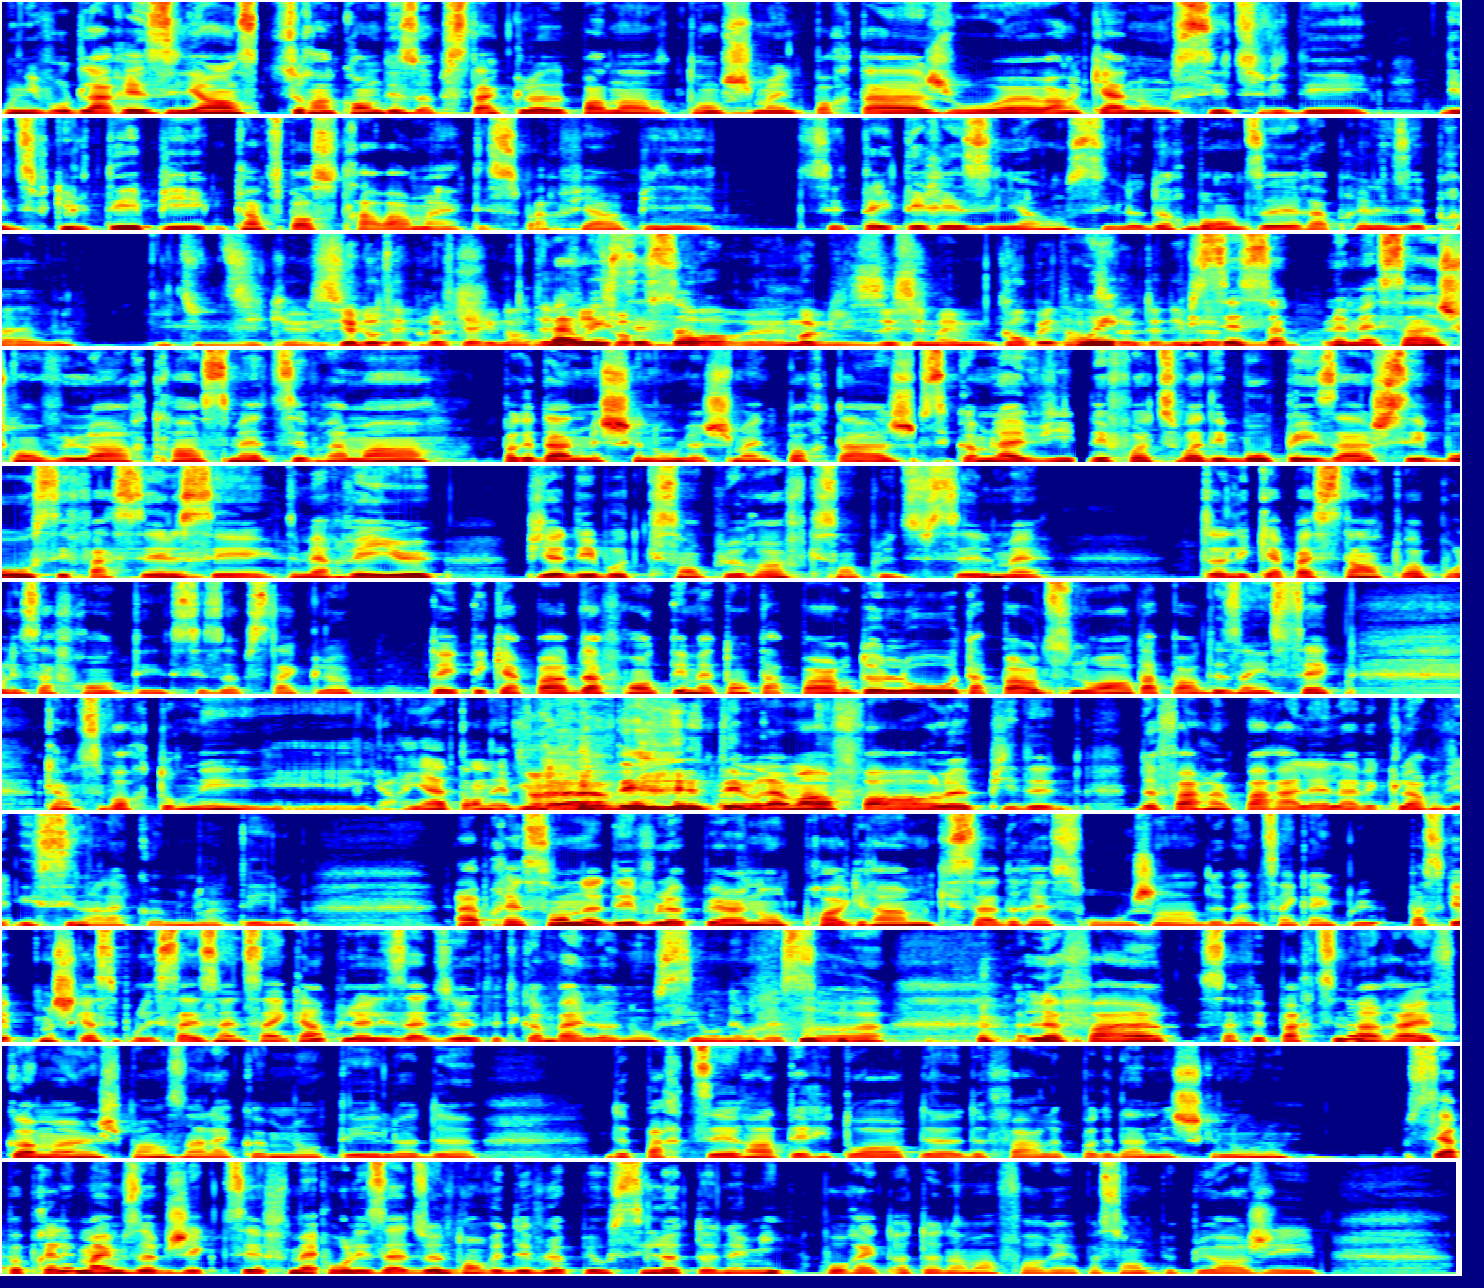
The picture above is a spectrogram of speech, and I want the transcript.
Au niveau de la résilience, tu rencontres des obstacles pendant ton chemin de portage ou euh, en canot aussi, tu vis des, difficultés. Puis quand tu passes au travers, ben, tu es super fier. Puis tu as été résilient aussi là, de rebondir après les épreuves. Et tu te dis que s'il y a d'autres épreuves qui arrivent dans ta ben vie, tu vas pouvoir euh, mobiliser ces mêmes compétences-là que tu as développées. c'est ça. Le message qu'on veut leur transmettre, c'est vraiment Pagdan Mishkino, le chemin de portage. C'est comme la vie. Des fois, tu vois des beaux paysages, c'est beau, c'est facile, c'est merveilleux. Puis il y a des bouts qui sont plus rough, qui sont plus difficiles, mais tu as les capacités en toi pour les affronter, ces obstacles-là. Tu as été capable d'affronter, mettons, ta peur de l'eau, ta peur du noir, ta peur des insectes quand tu vas retourner, il n'y a rien à ton épreuve. tu es vraiment fort, là, puis de, faire un parallèle avec leur vie ici dans la communauté. Là. Après ça, on a développé un autre programme qui s'adresse aux gens de 25 ans et plus, parce que Mishka, c'est pour les 16-25 ans, puis là, les adultes étaient comme, ben là, nous aussi, on aimerait ça le faire. Ça fait partie d'un rêve commun, je pense, dans la communauté, là, de, de partir en territoire, de, de faire le Pogdan Mishkano c'est à peu près les mêmes objectifs, mais pour les adultes, on veut développer aussi l'autonomie pour être autonome en forêt parce qu'on peut plus âgé.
